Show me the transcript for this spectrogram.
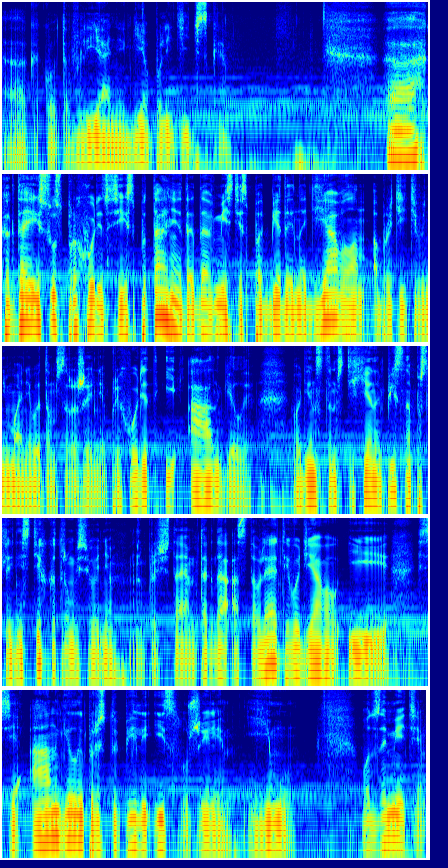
э, какое-то влияние геополитическое. Э, когда Иисус проходит все испытания, тогда вместе с победой над дьяволом, обратите внимание, в этом сражении приходят и ангелы. В 11 стихе написано, последний стих, который мы сегодня прочитаем, «Тогда оставляет его дьявол, и все ангелы приступили и служили ему». Вот заметьте,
